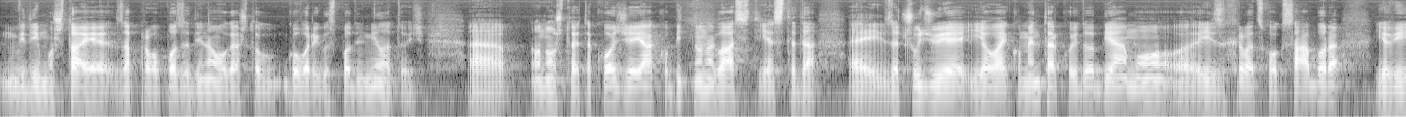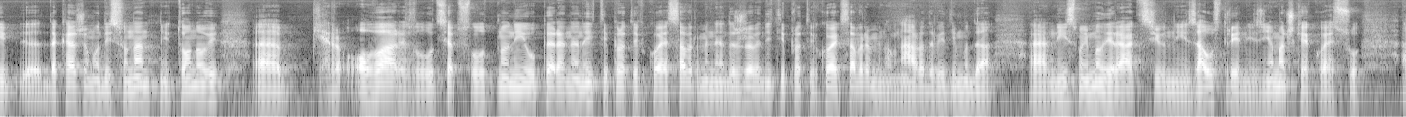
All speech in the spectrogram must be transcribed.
vidimo šta je zapravo pozadina ovoga što govori gospodin Milatović. E, ono što je također jako bitno naglasiti jeste da začuđuje i ovaj komentar koji dobijamo iz Hrvatskog sabora i ovi, da kažemo, disonantni tonovi, jer ova rezolucija apsolutno nije uperena niti protiv koje savremene države, niti protiv kojeg savremenog naroda. Vidimo da e, nismo imali reakciju ni iz Austrije, ni iz Njemačke, koje su e,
